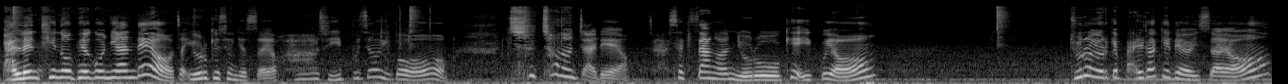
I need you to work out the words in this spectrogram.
발렌티노 베고니아인데요. 자, 요렇게 생겼어요. 아주 이쁘죠, 이거. 7,000원짜리예요. 자, 색상은 요렇게 있고요. 주로 이렇게 빨갛게 되어 있어요.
